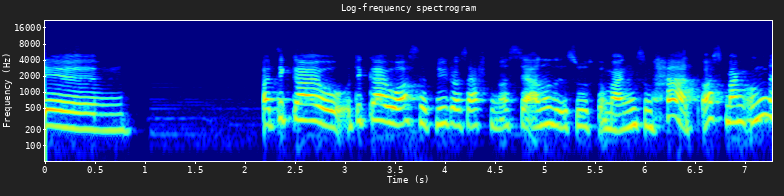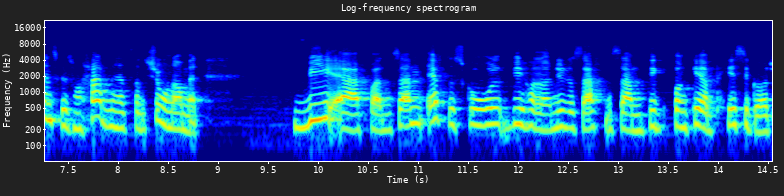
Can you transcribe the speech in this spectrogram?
Øhm, og det gør, jo, det gør jo også, at nytårsaften også ser anderledes ud for mange, som har, også mange unge mennesker, som har den her tradition om, at vi er fra den samme efterskole, vi holder nytårsaften sammen, det fungerer pissegodt.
